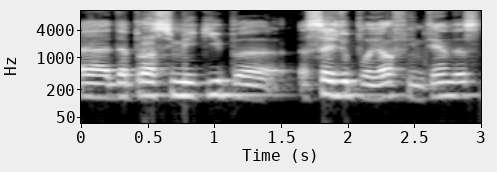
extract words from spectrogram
ah, da próxima equipa, a 6 do playoff, entenda-se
